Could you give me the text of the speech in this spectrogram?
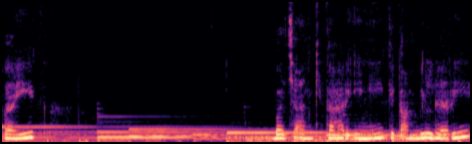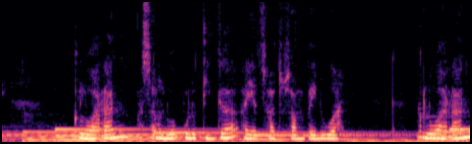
Baik, bacaan kita hari ini kita ambil dari Keluaran pasal 23 ayat 1 sampai 2. Keluaran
